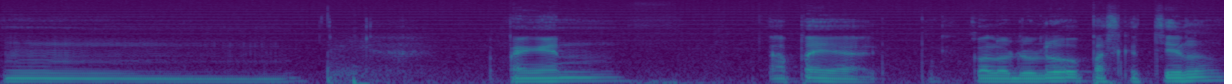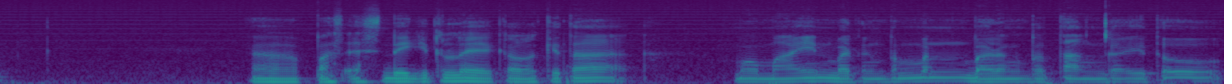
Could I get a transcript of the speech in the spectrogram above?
Hmm, pengen apa ya kalau dulu pas kecil eh, pas SD gitu lah ya kalau kita mau main bareng temen bareng tetangga itu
